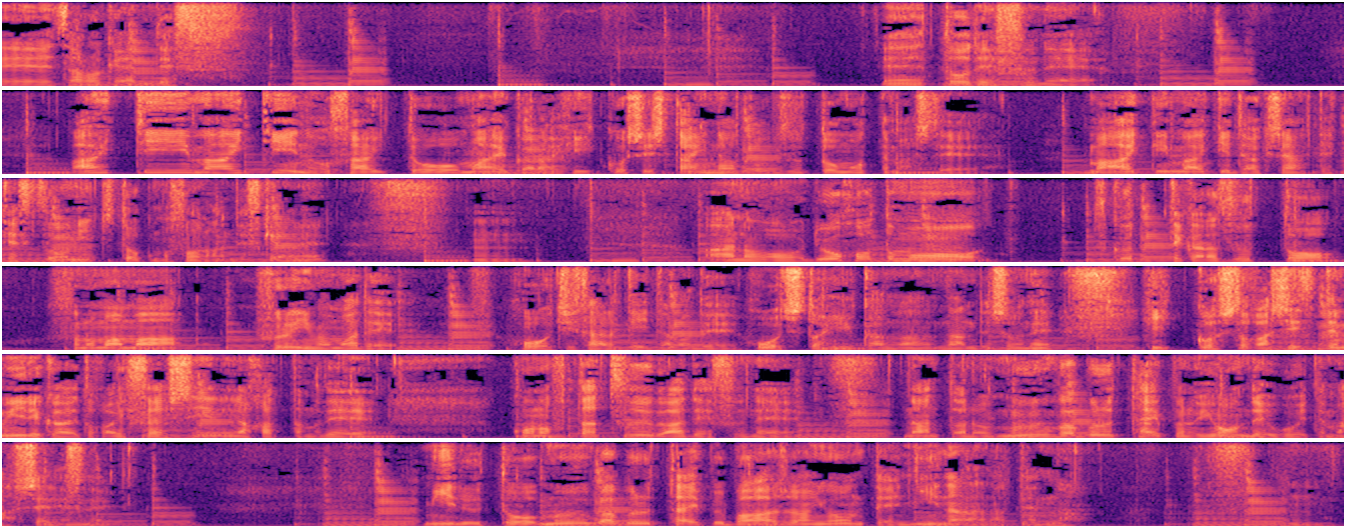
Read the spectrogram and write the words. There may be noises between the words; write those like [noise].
えー、ザロケンです。えーとですね、ITMIT のサイトを前から引っ越ししたいなとずっと思ってまして、まあ ITMIT だけじゃなくて鉄道日トークもそうなんですけどね。うん。あの、両方とも作ってからずっとそのまま古いままで放置されていたので、放置というかな、なんでしょうね。引っ越しとかシステム入れ替えとか一切していなかったので、この二つがですね、なんとあの、ムーバブルタイプの4で動いてましてですね。見ると、ムーバブルタイプバージョン4.27になってんな。うん。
